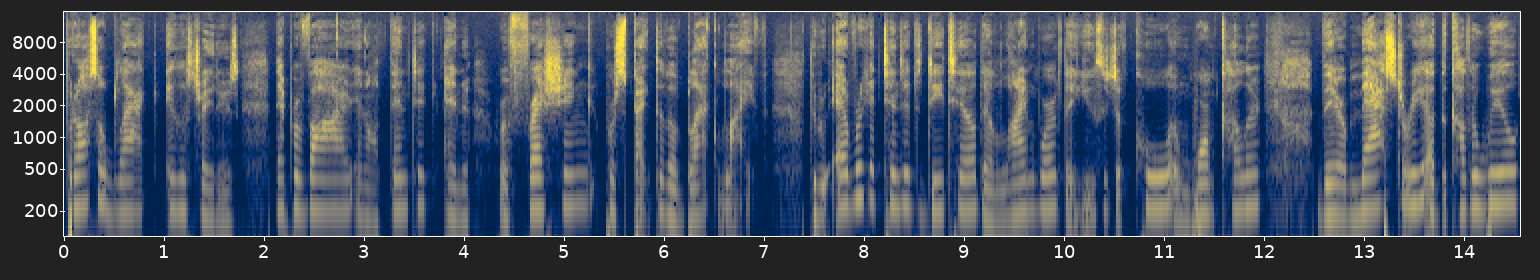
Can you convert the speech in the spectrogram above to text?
but also black illustrators that provide an authentic and refreshing perspective of black life. Through every attention to detail, their line work, their usage of cool and warm color, their mastery of the color wheel,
